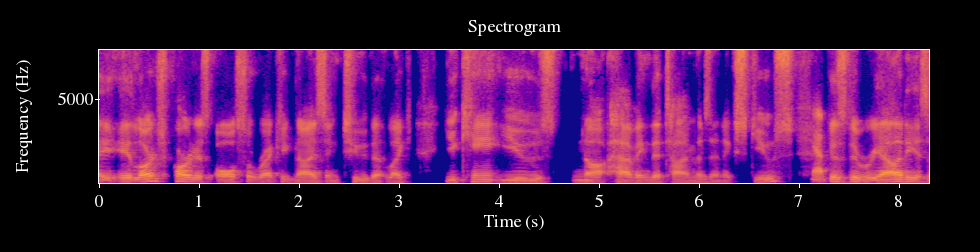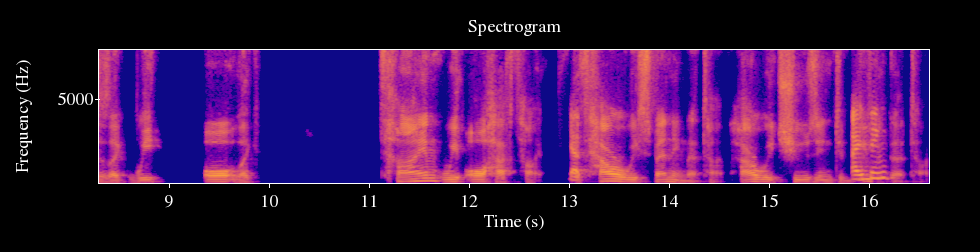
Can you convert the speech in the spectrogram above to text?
a, a large part is also recognizing too that, like, you can't use not having the time as an excuse yep. because the reality is, is like, we, all like time, we all have time. Yep. It's how are we spending that time? How are we choosing to I think, that time?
